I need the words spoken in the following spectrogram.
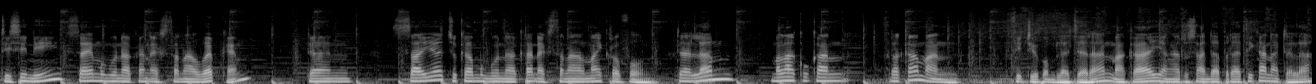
Di sini saya menggunakan eksternal webcam dan saya juga menggunakan eksternal microphone. Dalam melakukan rekaman video pembelajaran, maka yang harus Anda perhatikan adalah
